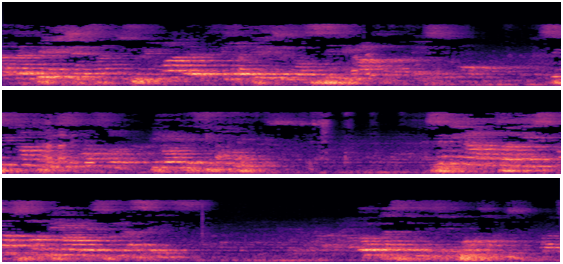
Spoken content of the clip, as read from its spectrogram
that the diligence that is rewarded is the diligence of seeking after the face of God. Seeking after is also beyond his promise. Seeking after is also beyond his blessings. Though blessings is important that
